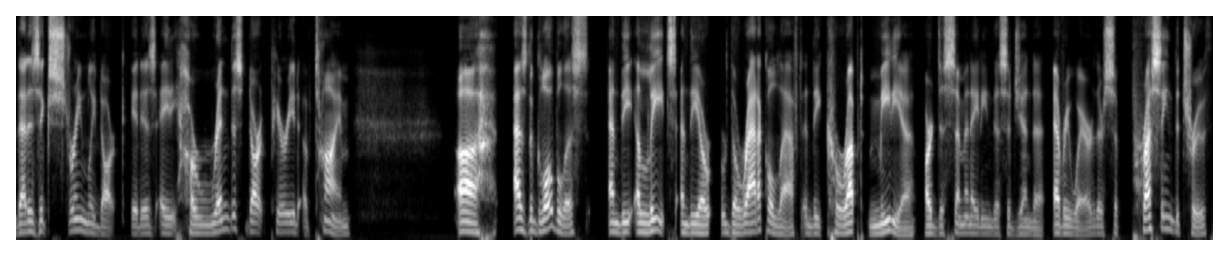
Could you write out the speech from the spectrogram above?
that is extremely dark. It is a horrendous, dark period of time uh, as the globalists and the elites and the uh, the radical left and the corrupt media are disseminating this agenda everywhere. They're suppressing the truth.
